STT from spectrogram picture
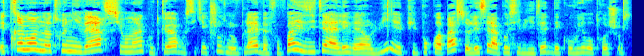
est très loin de notre univers, si on a un coup de cœur ou si quelque chose nous plaît, il ben, faut pas hésiter à aller vers lui et puis pourquoi pas se laisser la possibilité de découvrir autre chose.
